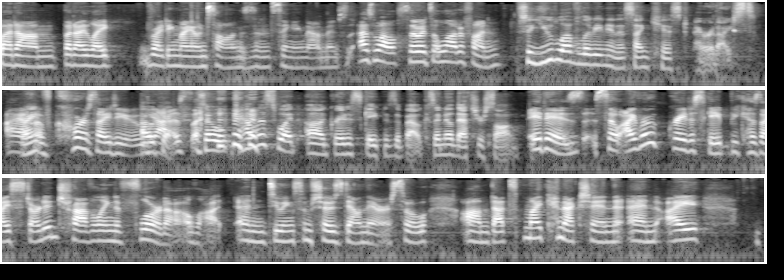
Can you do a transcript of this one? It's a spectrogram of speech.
But, um, but I like writing my own songs and singing them as, as well. So it's a lot of fun. So you love living in a sun-kissed paradise, I, right? Of course I do. Okay. Yes. so tell us what uh, Great Escape is about because I know that's your song. It is. So I wrote Great Escape because I started traveling to Florida a lot and doing some shows down there. So um, that's my connection. And I,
